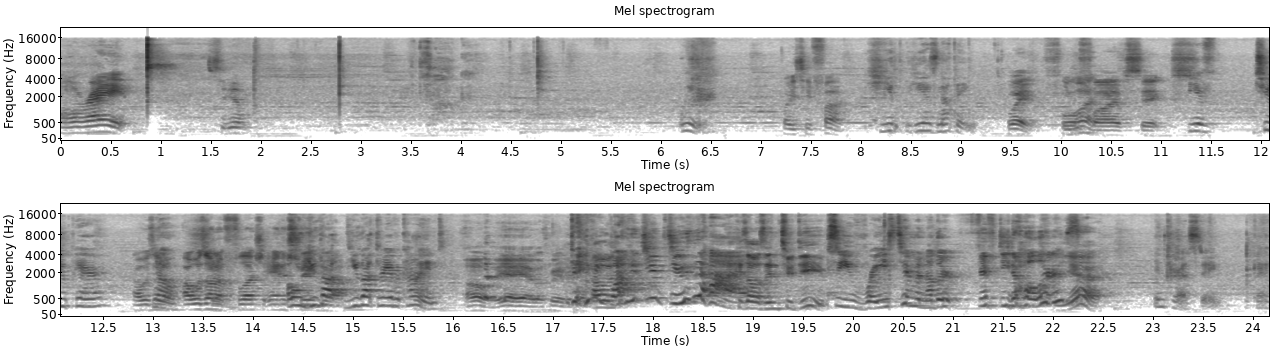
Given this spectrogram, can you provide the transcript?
All right. See ya. Wait, Why do you say fuck? he he has nothing. Wait. Four, five, six. You have two pair. I was No. on. I was on a flush and a Oh, straight you got drop. you got three of a kind. Oh yeah, yeah. But three of a kind. was- Why did you do that? Because I was in too deep. So you raised him another fifty dollars? Yeah. Interesting. Okay.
